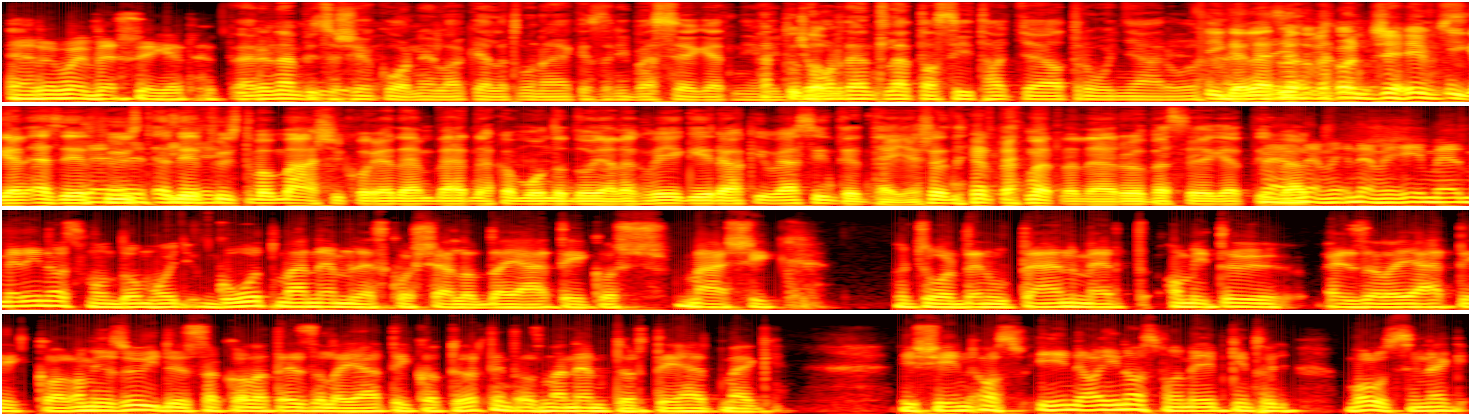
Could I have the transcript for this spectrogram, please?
Erről majd beszélgethet. Erről nem biztos, hogy a Cornéllal kellett volna elkezdeni beszélgetni, hogy tudom. Jordant letaszíthatja a trónjáról. Igen, ezért, James. igen ezért, fűzt, ezért fűztem a másik olyan embernek a mondandójának végére, akivel szintén teljesen értelmetlen erről beszélgetni. Nem, mert- nem, nem én- mert, mert én azt mondom, hogy Gót már nem lesz kosárlabda játékos másik a Jordan után, mert amit ő ezzel a játékkal, ami az ő időszak alatt ezzel a játékkal történt, az már nem történhet meg. És én azt, én, én azt mondom egyébként, hogy valószínűleg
